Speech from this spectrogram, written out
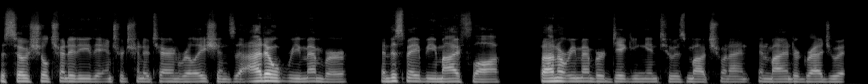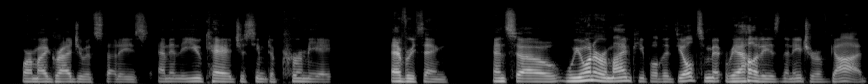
the social Trinity, the inter-Trinitarian relations that I don't remember. And this may be my flaw, but I don't remember digging into as much when I in my undergraduate or my graduate studies. And in the UK, it just seemed to permeate everything. And so we want to remind people that the ultimate reality is the nature of God.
